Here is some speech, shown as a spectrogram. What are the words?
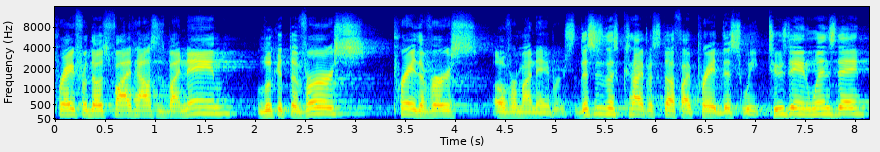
pray for those five houses by name, look at the verse, pray the verse over my neighbors. This is the type of stuff I prayed this week. Tuesday and Wednesday,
